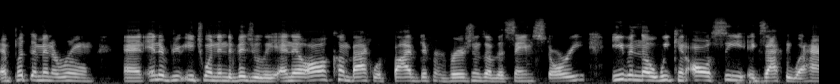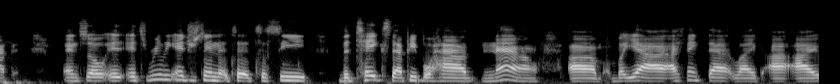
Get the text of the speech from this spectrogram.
and put them in a room and interview each one individually and they'll all come back with five different versions of the same story even though we can all see exactly what happened and so it, it's really interesting to, to see the takes that people have now um, but yeah i think that like I, I,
